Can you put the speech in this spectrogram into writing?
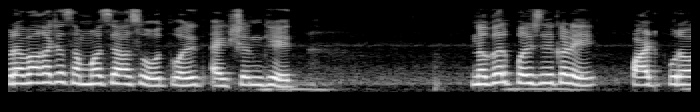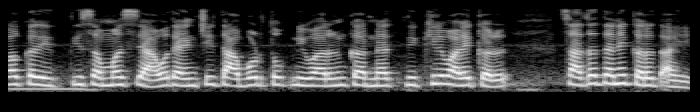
प्रभागाच्या समस्या असो त्वरित ॲक्शन घेत नगर परिषदेकडे पाठपुरावा करीत ती समस्या व त्यांची ताबडतोब निवारण करण्यात निखिल वाळेकर सातत्याने करत आहे.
